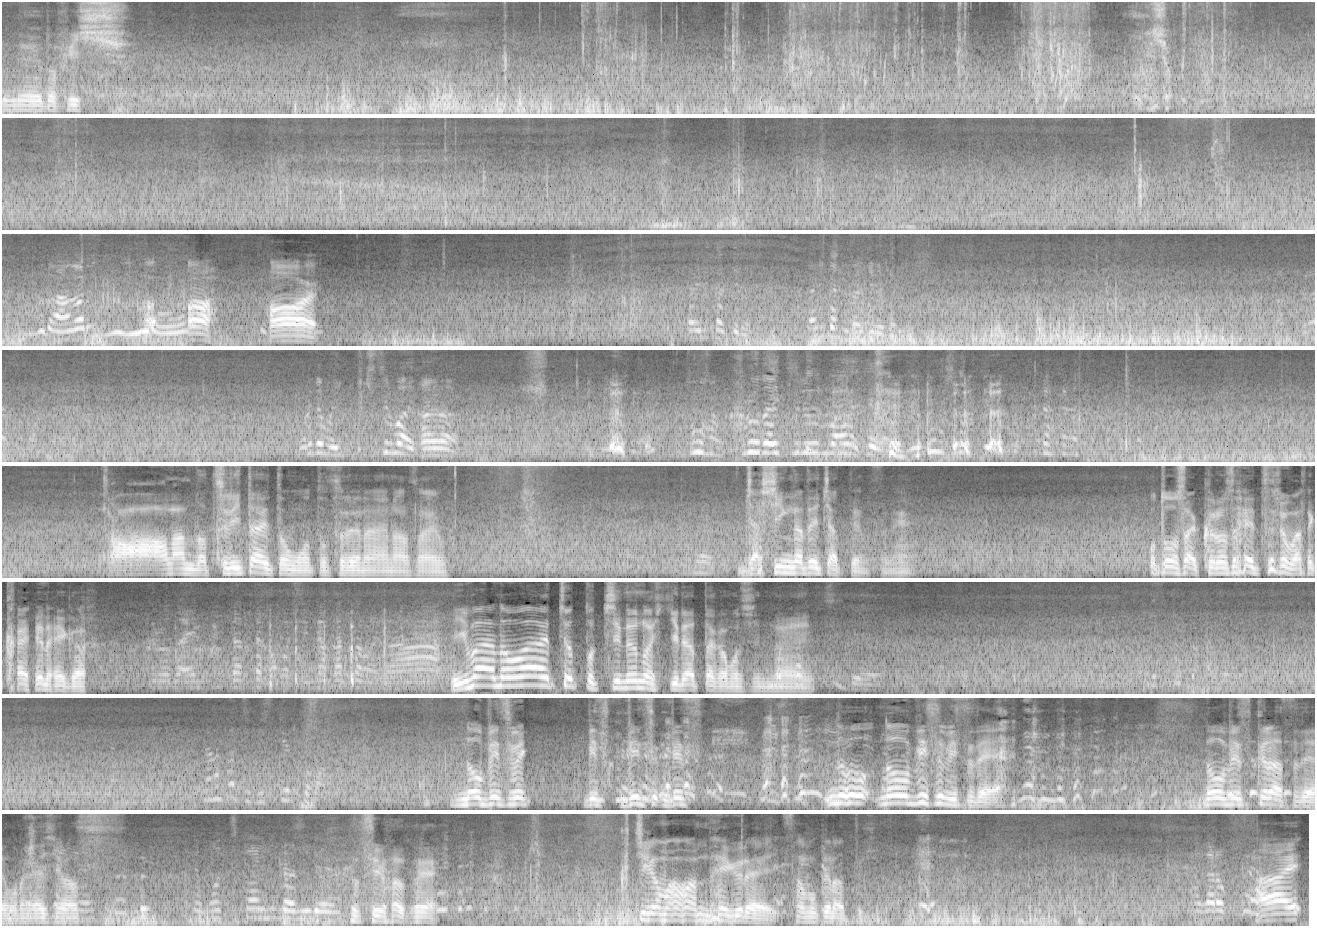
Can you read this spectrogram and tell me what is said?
ルネードフィッシュ。よいしょ。これ上がるいいよあはい。帰りたければ帰りたくなければいいし俺でも一匹するまで帰らない 父さん黒鯛釣るまで。どうしたああなんだ釣りたいと思うと釣れないな最後。邪神が出ちゃってるんですね。お父さん黒鯛釣るまで帰れないか。ら黒鯛だったかもしれなかったのにな。今のはちょっと血ぬの引きだったかもしんない ナナパチビスケットはノービスビビスビスビス。ノーノービスビスで。ノービスクラスでお願いします。持ち帰り感じだよすいません。口が回んないぐらい寒くなってき上がろうた。はい。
